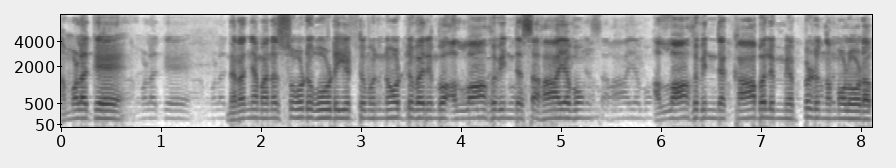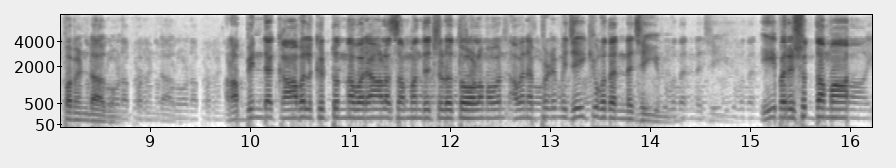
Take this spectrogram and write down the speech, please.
നമ്മളൊക്കെ നിറഞ്ഞ മനസ്സോട് കൂടിയിട്ട് മുന്നോട്ട് വരുമ്പോ അള്ളാഹുവിന്റെ സഹായവും അള്ളാഹുവിന്റെ കാവലും എപ്പോഴും നമ്മളോടൊപ്പം ഉണ്ടാകും. റബ്ബിന്റെ കാവൽ കിട്ടുന്ന ഒരാളെ സംബന്ധിച്ചിടത്തോളം അവൻ അവൻ എപ്പോഴും വിജയിക്കുക തന്നെ ചെയ്യും. ഈ പരിശുദ്ധമായ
